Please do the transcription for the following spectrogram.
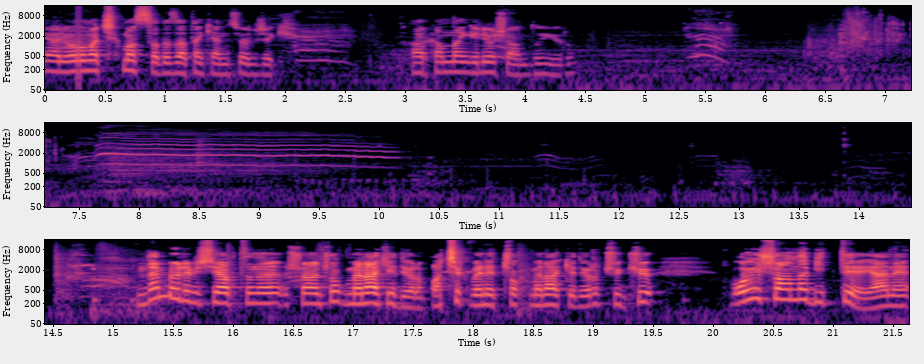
Eğer yoluma çıkmazsa da zaten kendisi ölecek. Arkamdan geliyor şu an duyuyorum. Neden böyle bir şey yaptığını şu an çok merak ediyorum. Açık ve net çok merak ediyorum. Çünkü oyun şu anda bitti. Yani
